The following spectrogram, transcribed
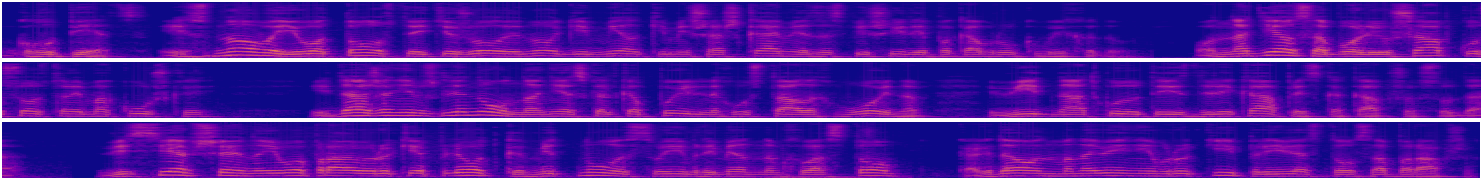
Глупец. И снова его толстые тяжелые ноги мелкими шажками заспешили по ковру к выходу. Он надел соболью шапку с острой макушкой, и даже не взглянул на несколько пыльных усталых воинов, видно откуда-то издалека прискакавших сюда. Висевшая на его правой руке плетка метнулась своим ременным хвостом, когда он мановением руки приветствовал собравших.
